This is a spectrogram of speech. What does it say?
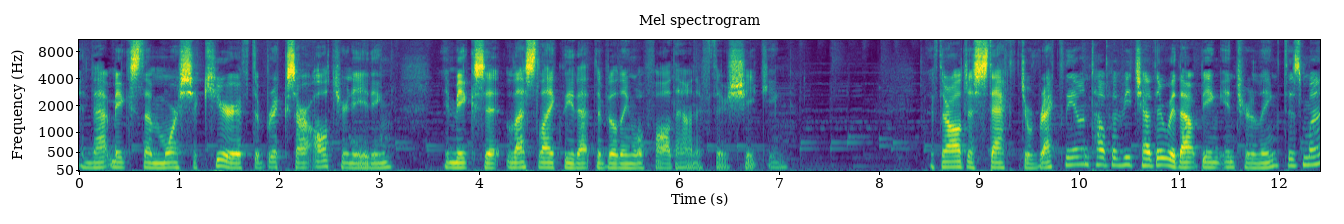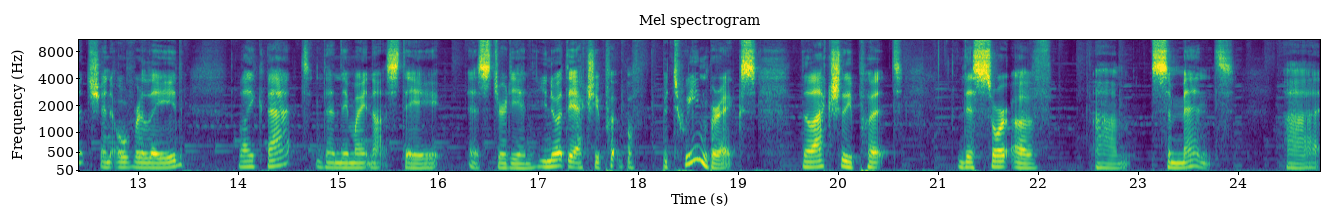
and that makes them more secure if the bricks are alternating. It makes it less likely that the building will fall down if they're shaking. If they're all just stacked directly on top of each other without being interlinked as much and overlaid like that, then they might not stay as sturdy. And you know what they actually put bef- between bricks? They'll actually put this sort of um, cement uh,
